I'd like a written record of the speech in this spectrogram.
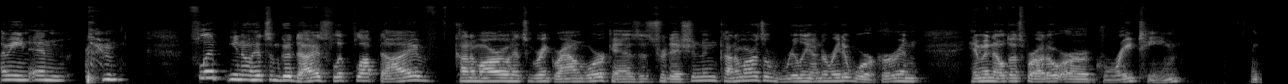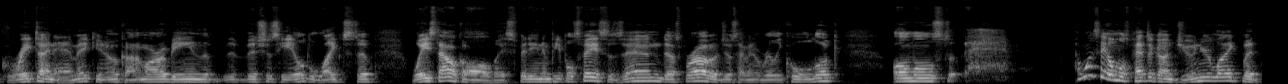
I mean, and Flip, you know, hit some good dives, flip flop dive. Kanemaru had some great groundwork as is tradition, and Kanemaru's a really underrated worker, and him and El Desperado are a great team great dynamic. You know, Kanemaru being the vicious heel likes to waste alcohol by spitting in people's faces, and Desperado just having a really cool look. Almost, I want to say almost Pentagon Jr. like, but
